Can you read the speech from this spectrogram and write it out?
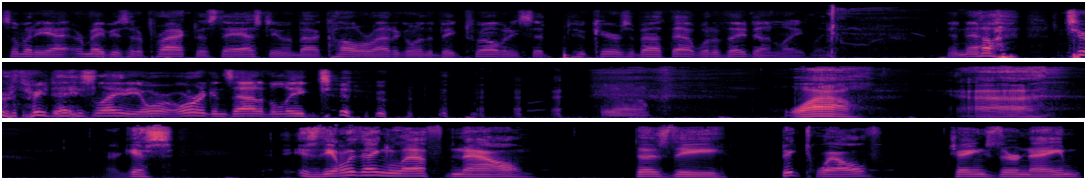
somebody or maybe it's at a practice, they asked him about Colorado going to the Big 12, and he said, "Who cares about that? What have they done lately?" and now, two or three days later, or- Oregon's out of the league too. Yeah. wow. Uh, I guess is the only thing left now. Does the Big 12 change their name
